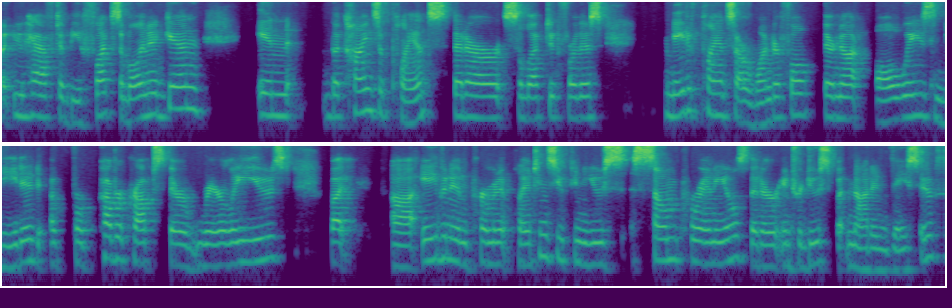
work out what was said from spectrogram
but you have to be flexible. And again, in the kinds of plants that are selected for this, native plants are wonderful. They're not always needed uh, for cover crops. They're rarely used, but uh, even in permanent plantings, you can use some perennials that are introduced but not invasive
